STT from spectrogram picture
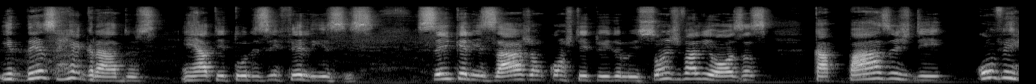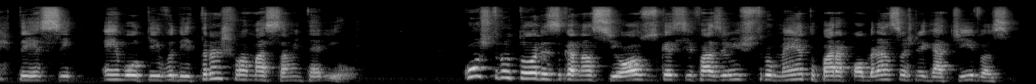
e desregrados em atitudes infelizes, sem que eles hajam constituído lições valiosas capazes de converter-se em motivo de transformação interior. Construtores gananciosos que se fazem um instrumento para cobranças negativas,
